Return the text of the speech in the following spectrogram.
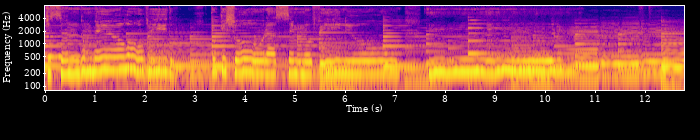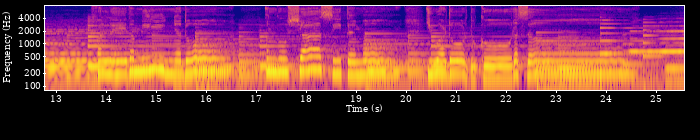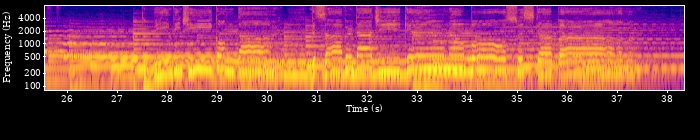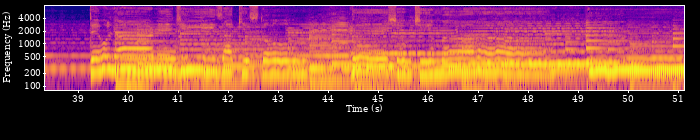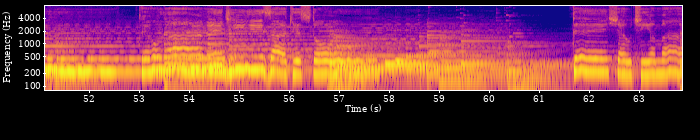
dizendo meu ouvido, porque choras, meu filho? Hum. Falei da minha dor, angústias e temor e o ardor do coração. Dessa verdade que eu não posso escapar. Teu olhar me diz aqui estou. Deixa eu te amar. Hum, Teu olhar me diz aqui estou. Eu te amar.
